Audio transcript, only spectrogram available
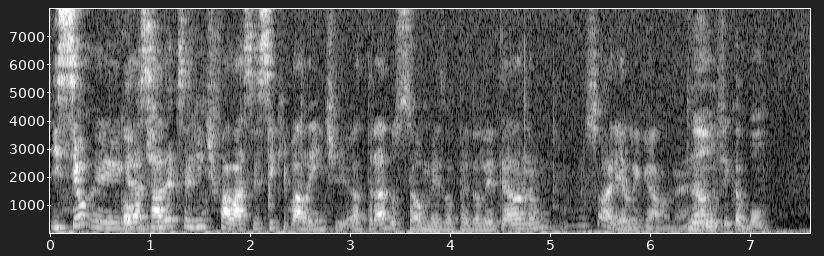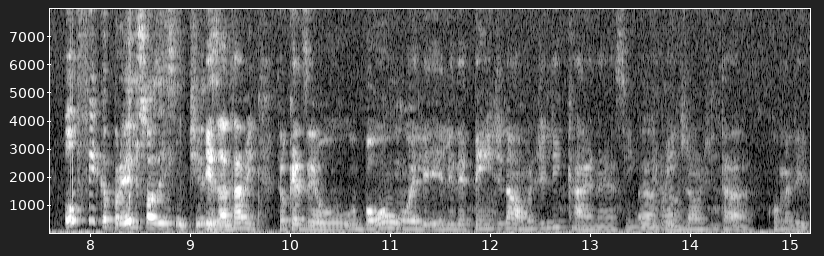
E se eu, engraçado é que se a gente falasse esse equivalente, a tradução mesmo ao pé da letra, ela não, não soaria legal, né? Não, não fica bom. Ou fica pra eles fazem sentido. né? Exatamente. Então quer dizer, o, o bom, ele, ele depende da onde ele cai, né? Assim, Aham. depende de onde ele tá. Como ele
